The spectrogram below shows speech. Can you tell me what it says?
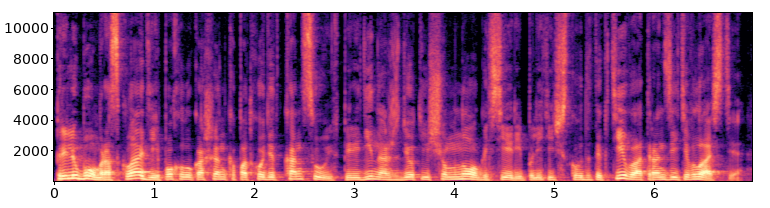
При любом раскладе эпоха Лукашенко подходит к концу, и впереди нас ждет еще много серий политического детектива о транзите власти –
